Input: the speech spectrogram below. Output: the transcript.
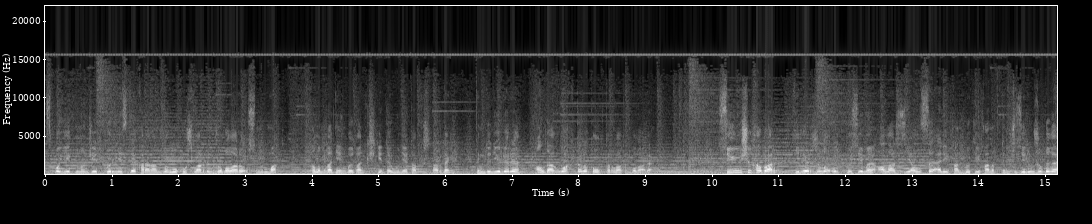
Экспо 2017 көрмесінде қарағандылық оқушылардың жобалары ұсынылмақ. Ғылымға ден қойған кішкентай өнертапқыштардың тың дүниелері алдағы уақытта да толықтырылатын болады. Сүйінші хабар. Келер жылы ұлт көсемі Алаш зиялысы Әлихан Бөкейхановтың 150 жылдығы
